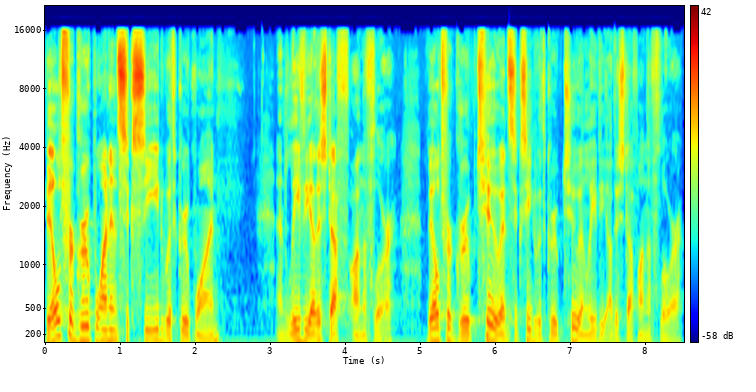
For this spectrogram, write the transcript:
Build for group one and succeed with group one and leave the other stuff on the floor build for group two and succeed with group two and leave the other stuff on the floor,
